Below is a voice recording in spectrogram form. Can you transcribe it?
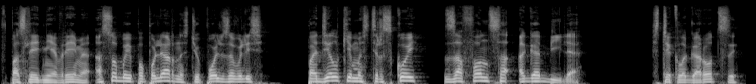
В последнее время особой популярностью пользовались поделки мастерской Зафонса Агабиля. Стеклогородцы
